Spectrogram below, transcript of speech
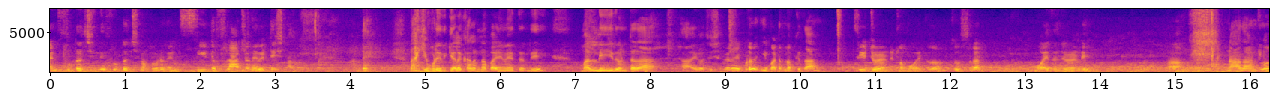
అండ్ ఫుడ్ వచ్చింది. ఫుడ్ వచ్చినప్పుడు కూడా నేను సీట్ ఫ్లాట్లోనే పెట్టేసిన. అంటే నాకు ఇప్పుడు ఇది గెలకాలన్న భయం అవుతుంది మళ్ళీ ఇది ఉంటుందా? ఆ, వచ్చేసి కదా ఇప్పుడు ఈ బటన్ నొక్కుదా? సీట్ చూడండి ఇట్లా మూవ్ అవుతుందో. చూస్తారా? మూవ్ అవుతుంది చూడండి. నా దాంట్లో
